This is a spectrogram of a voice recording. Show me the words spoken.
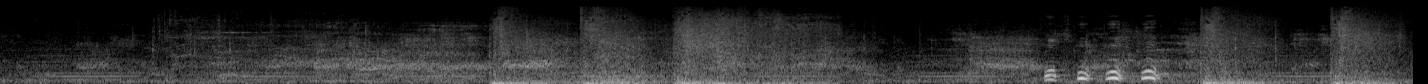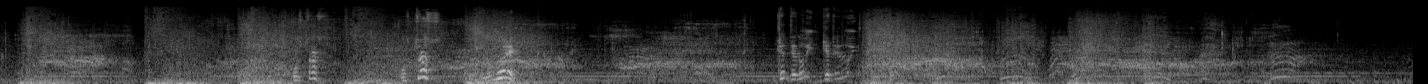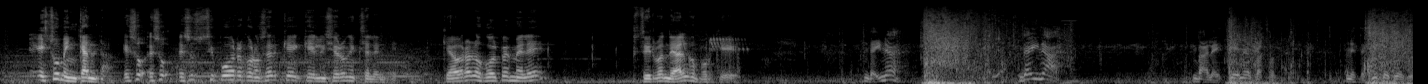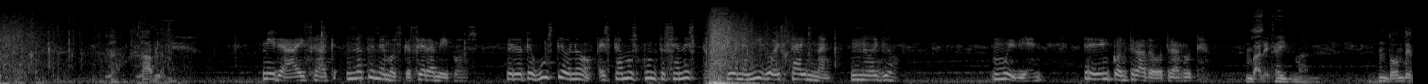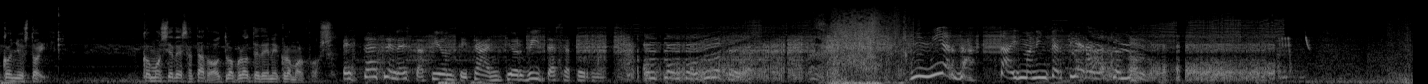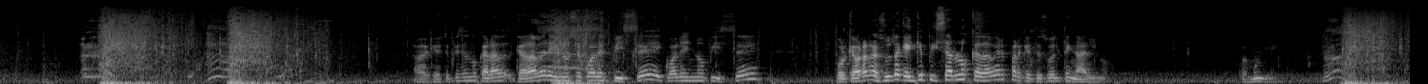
¡Uh, uh, uh, uh! ¡Ostras! ¡Ostras! ¡No muere! ¿Qué te doy? ¿Qué te doy? Eso me encanta. Eso, eso, eso sí puedo reconocer que, que lo hicieron excelente. Que ahora los golpes melee sirvan de algo, porque. Dana. Dana. Vale, tienes razón. Necesito tu ayuda. Háblame. Mira, Isaac, no tenemos que ser amigos. Pero te guste o no, estamos juntos en esto. Tu enemigo es Tideman, no yo. Muy bien. He encontrado otra ruta. Vale, Stateman. ¿dónde coño estoy? ¿Cómo se ha desatado otro brote de necromorfos? Estás en la estación Titán que orbita Saturno. ¡Mierda! Tideman interfiere en la. A ver, que yo estoy pisando cadáveres y no sé cuáles pisé y cuáles no pisé. Porque ahora resulta que hay que pisar los cadáveres para que te suelten algo. Pues muy bien.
